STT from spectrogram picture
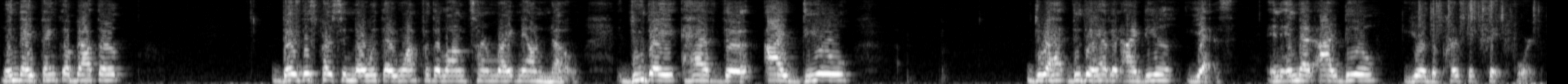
when they think about their, does this person know what they want for the long term right now? No. Do they have the ideal? Do I do they have an ideal? Yes. And in that ideal, you're the perfect fit for it.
